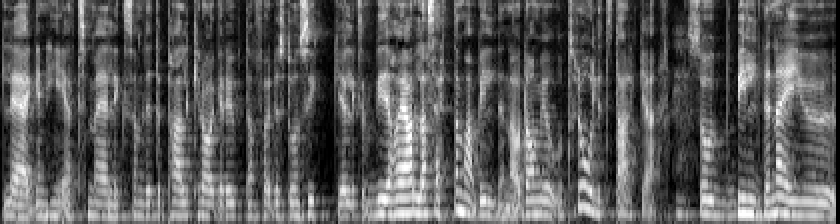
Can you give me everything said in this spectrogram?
lägenhet med liksom lite pallkragar utanför, det står en cykel. Liksom. Vi har ju alla sett de här bilderna och de är otroligt starka. Mm. Så bilderna är ju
